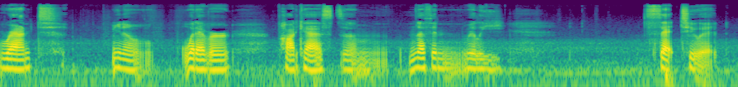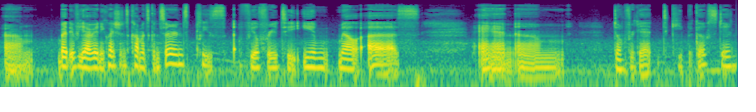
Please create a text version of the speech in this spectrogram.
rant, you know, whatever podcast. Um, nothing really set to it. Um, but if you have any questions, comments, concerns, please feel free to email us. And um, don't forget to keep it ghosting.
